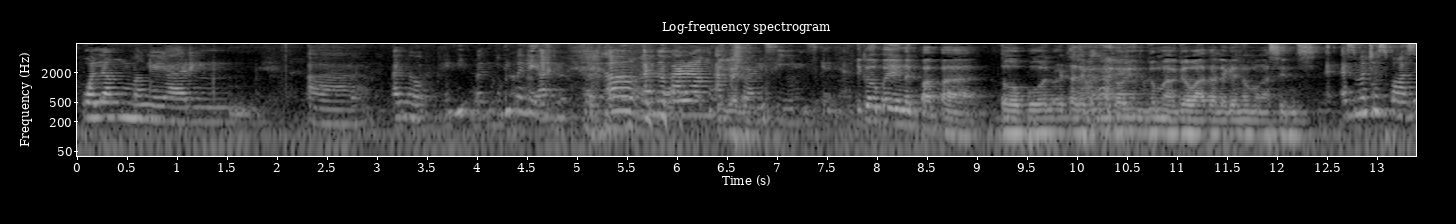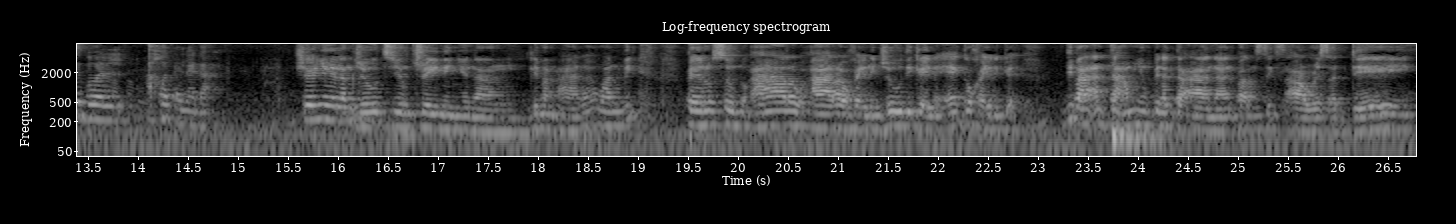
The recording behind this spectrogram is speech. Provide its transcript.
walang mangyayaring, ah, ano, hindi, ba- hindi balian. Um, ano, parang action scenes, ganyan. Ikaw ba yung nagpapa-double or talagang ikaw yung gumagawa talaga ng mga scenes? As much as possible, ako talaga. Share nyo na lang, Jodes, yung training nyo ng limang araw, one week. Pero so, araw-araw kayo ni Jody, kayo ni Echo, kayo ni... Di ba, ang dami yung pinagdaanan, parang six hours a day.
